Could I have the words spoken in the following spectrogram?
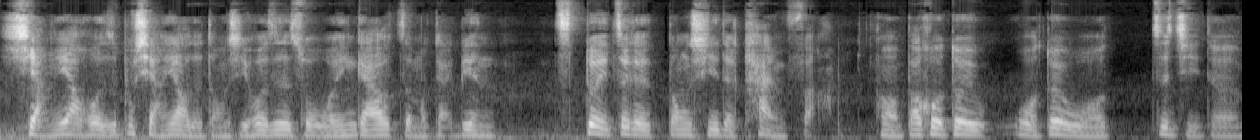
想要或者是不想要的东西，或者是说我应该要怎么改变对这个东西的看法，哦，包括对我对我自己的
